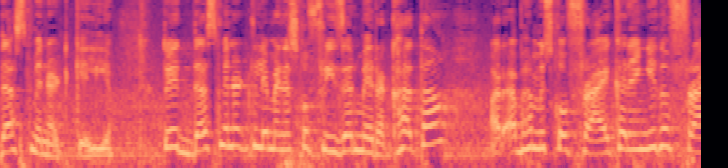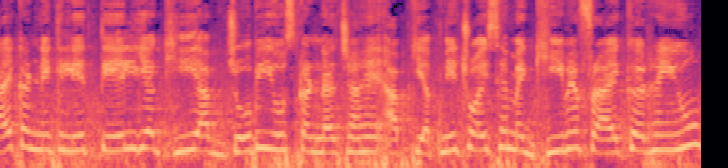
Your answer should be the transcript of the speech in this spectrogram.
10 मिनट के लिए। तो ये 10 मिनट के लिए मैंने इसको फ्रीज़र में रखा था और अब हम इसको फ्राई करेंगे। तो फ्राई करने के लिए तेल या घी आप जो भी यूज़ करना चाहें, आपकी अपनी चॉइस है। मैं घी में फ्राई कर रही हूँ।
